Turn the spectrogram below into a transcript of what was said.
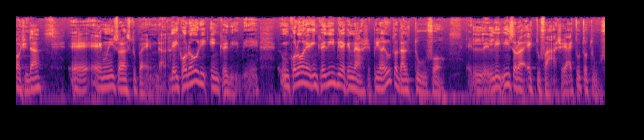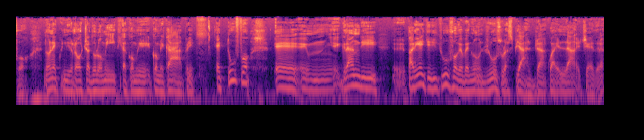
Procida è un'isola stupenda, dei colori incredibili, un colore incredibile che nasce prima di tutto dal tufo. L'isola è tufacea, è tutto tufo, non è quindi roccia dolomitica come, come Capri, è tufo e, e grandi eh, pareti di tufo che vengono giù sulla spiaggia, qua e là, eccetera,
